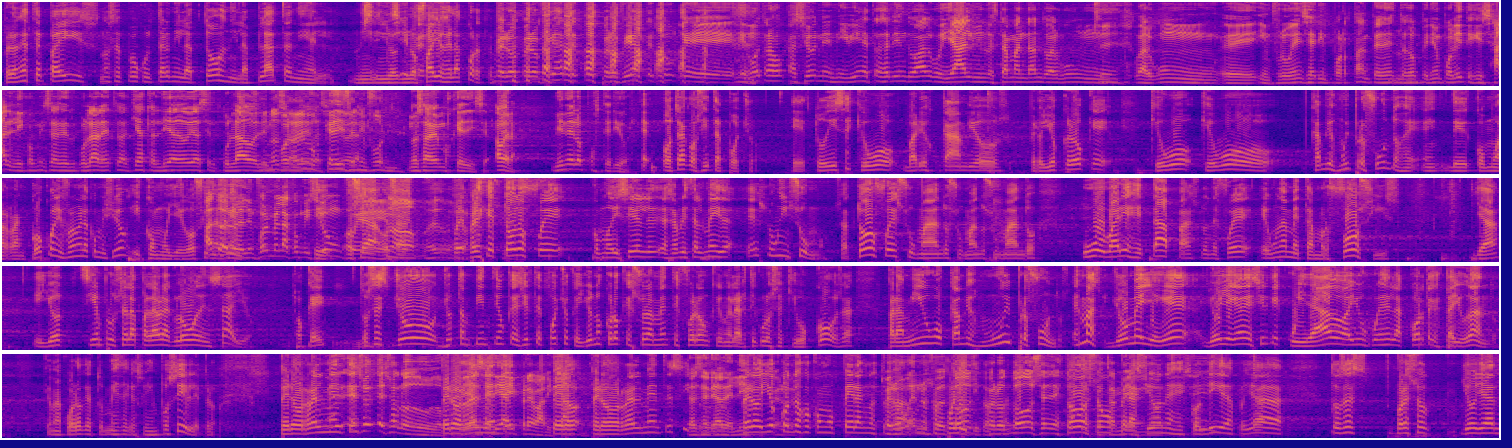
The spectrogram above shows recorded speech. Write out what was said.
Pero en este país no se puede ocultar ni la tos, ni la plata, ni, el, ni, lo- sí, ni los pero- fallos de la Corte. Pero, pero, fíjate tú, pero fíjate tú que en otras ocasiones ni bien está saliendo algo y alguien lo está mandando algún, Sí. algún eh, influencer importante de esto de opinión política y sale y comienza a circular. Esto aquí hasta el día de hoy ha circulado el no informe. de sabemos qué dice el informe. No sabemos qué dice. Ahora, viene lo posterior. Eh, otra cosita, Pocho. Eh, tú dices que hubo varios cambios, pero yo creo que, que, hubo, que hubo cambios muy profundos en- en- de cómo arrancó con el informe de la comisión y cómo llegó Ah, no, finalmente. lo del informe de la Sí, comisión o fue- sea, o sea, No, pues, pero, pero es que todo fue, como decía el asambleísta Almeida, es un insumo. O sea, todo fue sumando, sumando, sumando. Hubo varias etapas donde fue en una metamorfosis, ¿ya? Y yo siempre usé la palabra globo de ensayo, ¿ok? Entonces yo, yo también tengo que decirte, Pocho, que yo no creo que solamente fueron que en el artículo se equivocó. O sea, para mí hubo cambios muy profundos. Es más, yo me llegué, yo llegué a decir que cuidado, hay un juez de la corte que está ayudando. Que me acuerdo que tú me dijiste que eso es imposible, pero, pero realmente. Eso, eso lo dudo. Pero realmente, sería ahí pero, pero realmente sí. Sería pero, delito, pero yo pero- conozco cómo operan nuestros, Pero bueno, nuestros pero todo- políticos. pero ¿no? todo se descubre Todos son también, operaciones ¿no? Sí. escondidas, pues ya. Entonces, por eso yo ya.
